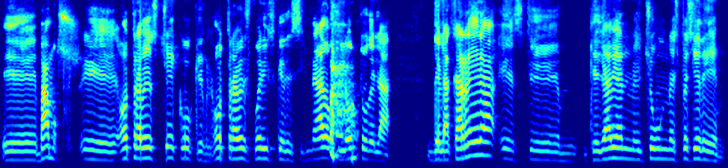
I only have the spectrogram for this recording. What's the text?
eh, vamos, eh, otra vez Checo, que otra vez fue disque designado piloto de la, de la carrera, este, que ya habían hecho una especie de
